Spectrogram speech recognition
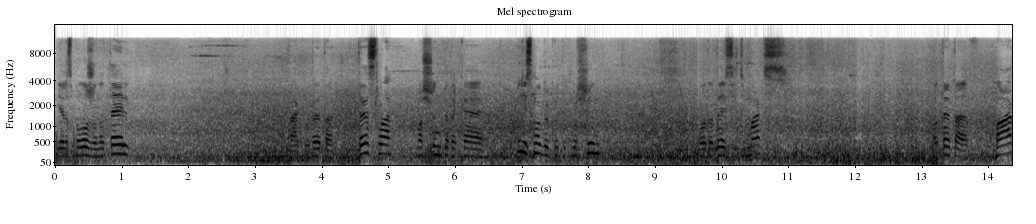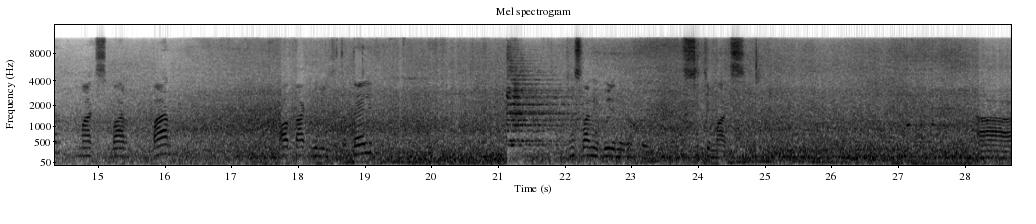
где расположен отель. Так, вот это Тесла, машинка такая. Ну, здесь много крутых машин. Вот отель City Max. Вот это бар, Max бар, бар. Вот так выглядит отель. Мы с вами были наверху. City Max. А,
